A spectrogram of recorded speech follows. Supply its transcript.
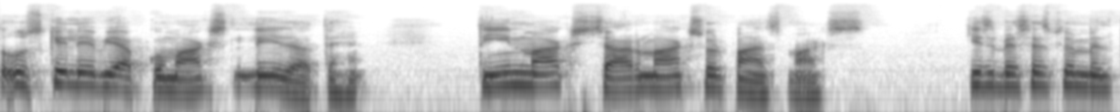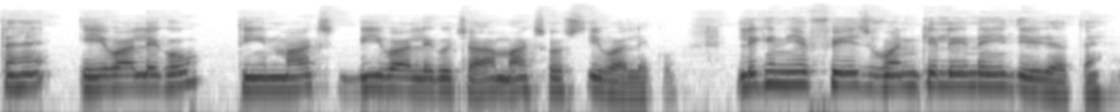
तो उसके लिए भी आपको मार्क्स लिए जाते हैं। तीन मार्क्स चार मार्क्स और पाँच मार्क्स किस बेसिस पे मिलते हैं? ए वाले को तीन मार्क्स बी वाले को चार मार्क्स और सी वाले को. लेकिन ये फ़ेज़ वन के लिए नहीं दिए जाते हैं.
